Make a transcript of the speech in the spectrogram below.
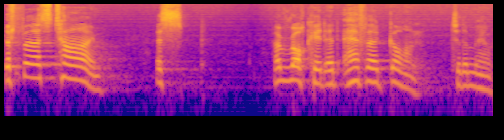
The first time a, a rocket had ever gone to the moon.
